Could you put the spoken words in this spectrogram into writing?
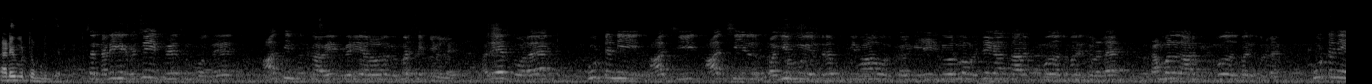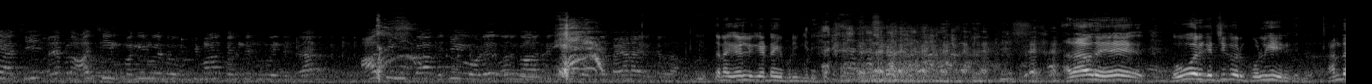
நடைபெற்று முடிந்திருக்கு சார் நடிகர் விஜய் பேசும்போது அதிமுகவை பெரிய அளவில் விமர்சிக்கவில்லை. அதே போல கூட்டணி ஆட்சி ஆட்சியில் பகிர்வு என்ற முக்கியமான ஒரு கொள்கையை இதுவரையிலும் விஜயகாந்த் ஆரம்பிக்கும் போது அது மாதிரி சொல்லல கமல் ஆரம்பிக்கும் போது அது மாதிரி சொல்லல. கூட்டணி ஆட்சி அதே போல ஆட்சியில் பகிர்வு என்ற முக்கியமான கருத்தை முன்வைத்திருக்கிறார். இத்தனை கேள்வி கேட்டால் எப்படி முடியும்? அதாவது ஒவ்வொரு கட்சிக்கும் ஒரு கொள்கை இருக்குது. அந்த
